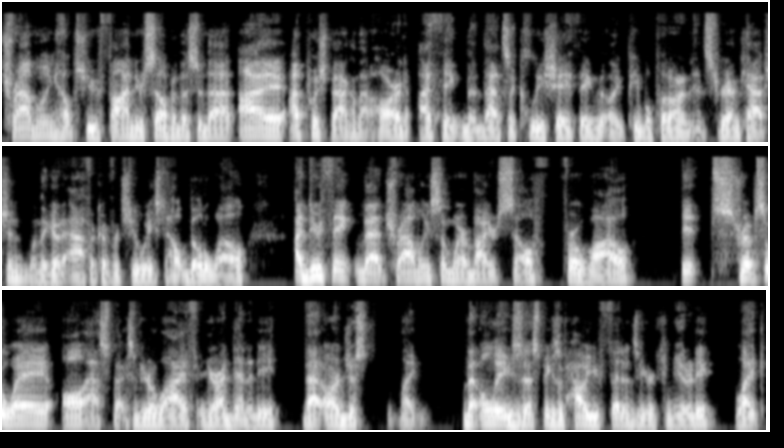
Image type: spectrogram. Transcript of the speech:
traveling helps you find yourself or this or that. I I push back on that hard. I think that that's a cliche thing that like people put on an Instagram caption when they go to Africa for 2 weeks to help build a well. I do think that traveling somewhere by yourself for a while it strips away all aspects of your life and your identity that are just like that only exist because of how you fit into your community like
